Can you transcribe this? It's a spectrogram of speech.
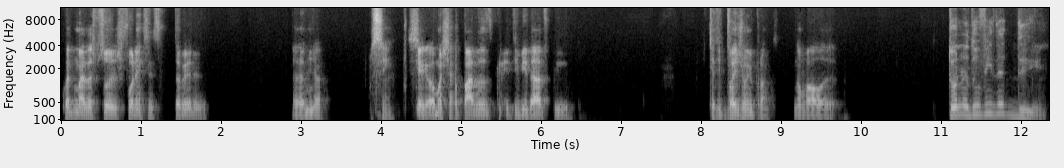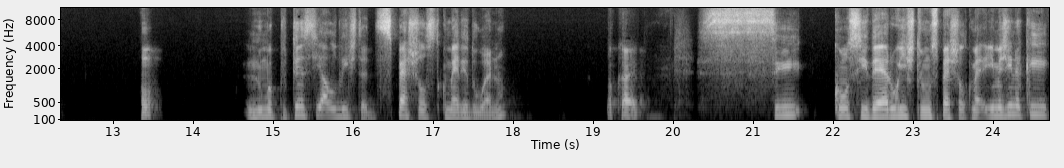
quanto mais as pessoas forem sem saber, é melhor. sim, Porque é uma chapada de criatividade que, que é tipo, vejam e pronto. Não vale. Estou na dúvida de, Hum, numa potencial lista de specials de comédia do ano, ok. se considero isto um special de comédia. Imagina que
